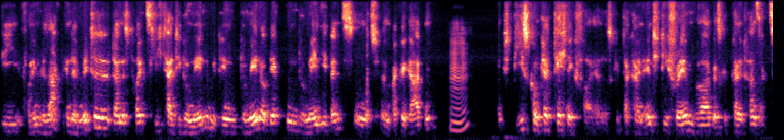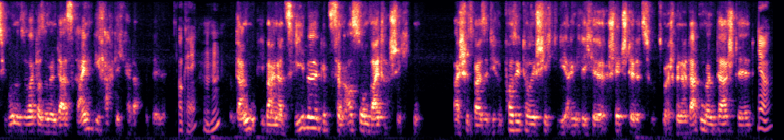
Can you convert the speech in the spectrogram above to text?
wie vorhin gesagt, in der Mitte deines Projekts liegt halt die Domäne mit den Domain-Objekten, Domain-Events und ähm, Aggregaten. Mhm. Und die ist komplett technikfrei. Also es gibt da kein Entity-Framework, es gibt keine Transaktionen und so weiter, sondern da ist rein die Fachlichkeit abgebildet. Okay. Mhm. Und dann, wie bei einer Zwiebel, gibt es dann auch so weitere Schichten. Beispielsweise die Repository-Schicht, die die eigentliche Schnittstelle zu zum Beispiel einer Datenbank darstellt. Ja.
